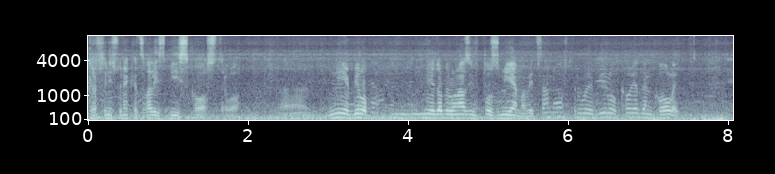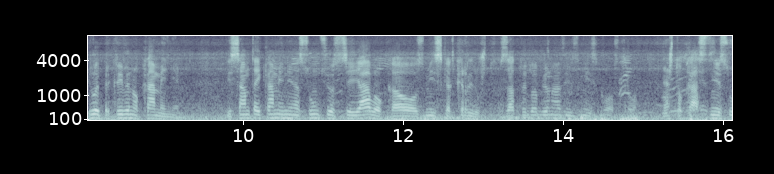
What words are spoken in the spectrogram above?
Krfini su nekad zvali Zbijsko ostrvo. Nije bilo, nije dobilo naziv po zmijama, već samo ostrvo je bilo kao jedan kolet. Bilo je prekriveno kamenjem. I sam taj kamen je na suncu osjejavao kao zmijska krljušt. Zato je dobio naziv Zmijsko ostrvo. Nešto kasnije su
